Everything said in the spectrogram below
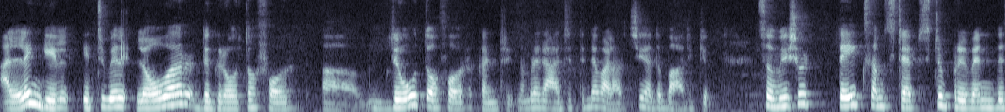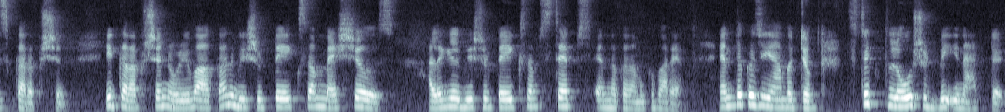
അല്ലെങ്കിൽ it will lower the growth of our growth of our country നമ്മുടെ രാജ്യത്തിന്റെ വളർച്ചയെ അത് ബാധിക്കും. So we should take some steps to prevent this corruption ഈ കറപ്ഷൻ ഒഴിവാക്കാൻ we should take some measures അല്ലെങ്കിൽ we should take some steps എന്നൊക്കെ നമുക്ക് പറയാം. എന്തൊക്കെ ചെയ്യാൻ പറ്റും? Strict law should be enacted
